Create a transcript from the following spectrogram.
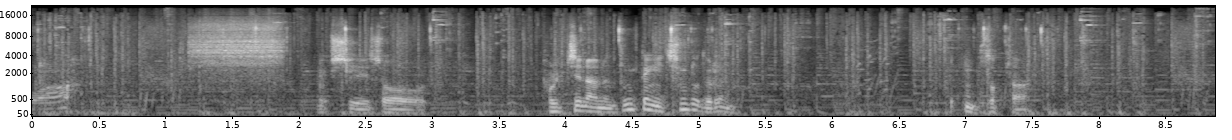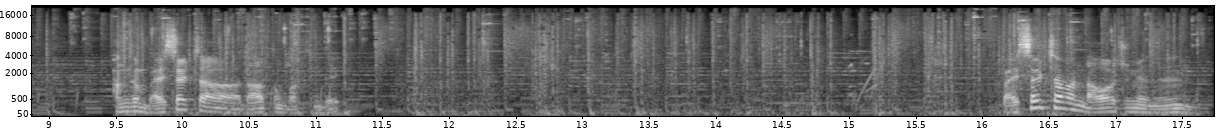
와 역시 저 돌진하는 뚱땡이 친구들은 조금 무섭다 방금 말살자 나왔던 것 같은데 말살자만 나와주면은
